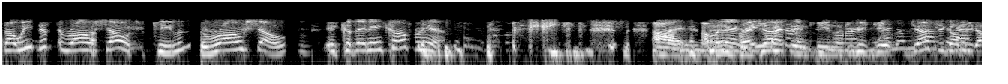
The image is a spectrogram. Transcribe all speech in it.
so we this the wrong show, Keela. The wrong show because they didn't come for him. All right, oh, I'm gonna let Great Justin. question, Keela. You be give, Justin gonna be the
